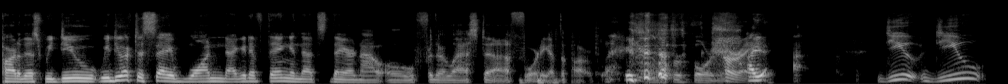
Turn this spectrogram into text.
part of this, we do we do have to say one negative thing, and that's they are now oh for their last uh, forty on the power play. For 40. All right. I do you do you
